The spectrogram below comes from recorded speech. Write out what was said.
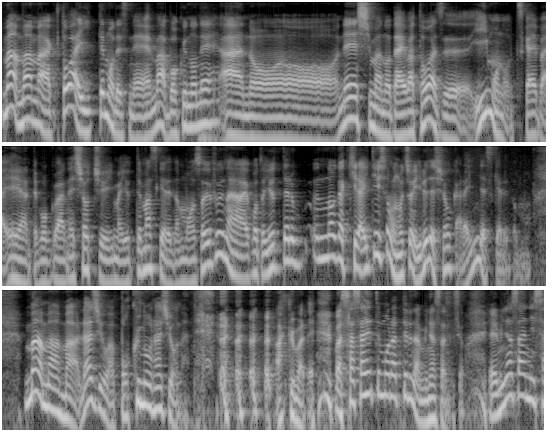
まあまあまあ、とは言ってもですね、まあ僕のね、あの、ね、島の台は問わず、いいものを使えばええやんって僕はね、しょっちゅう今言ってますけれども、そういうふうなこと言ってるのが嫌いっていう人ももちろんいるでしょうからいいんですけれども。まあまあまあ、ラジオは僕のラジオなんで、あくまで。まあ支えてももらってるのは皆さんですよ。えー、皆さんに支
